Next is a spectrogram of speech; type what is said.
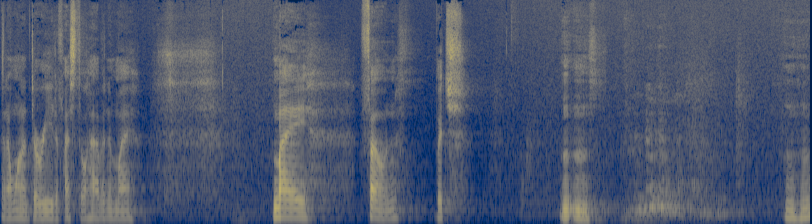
that I wanted to read if I still have it in my, my phone, which, mm-mm. mm-hmm.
